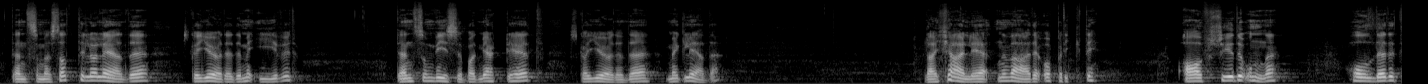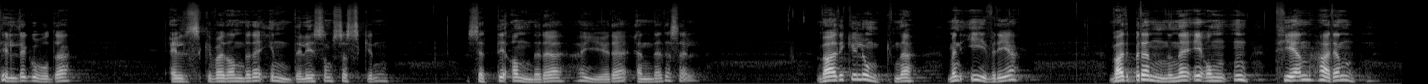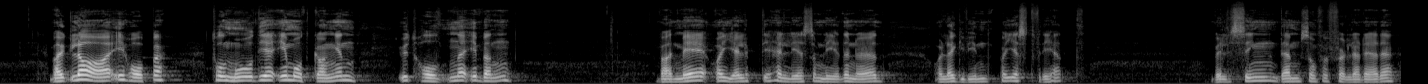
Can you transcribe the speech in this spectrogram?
Den som er satt til å lede, skal gjøre det med iver. Den som viser barmhjertighet, skal gjøre det med glede. La kjærligheten være oppriktig. Avsky det onde. Hold dere til det gode. Elsk hverandre inderlig som søsken. Sett de andre høyere enn dere selv. Vær ikke lunkne, men ivrige. Vær brennende i ånden. Tjen Herren. Vær glade i håpet, tålmodige i motgangen, utholdende i bønnen. Vær med og hjelp de hellige som lider nød, og legg vind på gjestfrihet. Velsign dem som forfølger dere.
